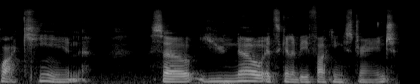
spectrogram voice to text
Joaquin. So you know it's gonna be fucking strange.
